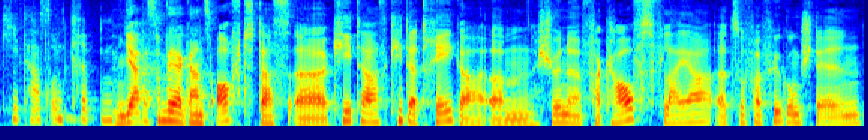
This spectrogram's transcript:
Kitas und Krippen. Ja, das haben wir ja ganz oft, dass äh, Kitas, Kita-Träger ähm, schöne Verkaufsflyer äh, zur Verfügung stellen,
